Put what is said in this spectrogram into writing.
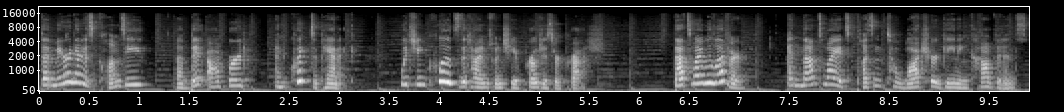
that Marinette is clumsy, a bit awkward, and quick to panic, which includes the times when she approaches her crush. That's why we love her, and that's why it's pleasant to watch her gaining confidence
